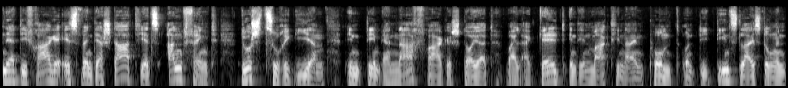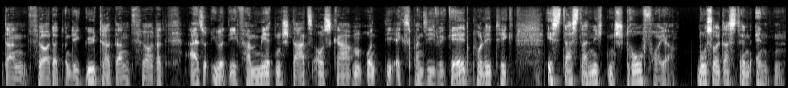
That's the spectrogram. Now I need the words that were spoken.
Ja, die Frage ist, wenn der Staat jetzt anfängt, durchzuregieren, indem er Nachfrage steuert, weil er Geld in den Markt hineinpumpt und die Dienstleistungen dann fördert und die Güter dann fördert, also über die vermehrten Staatsausgaben und die expansive Geldpolitik, ist das dann nicht ein Strohfeuer? Wo soll das denn enden?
